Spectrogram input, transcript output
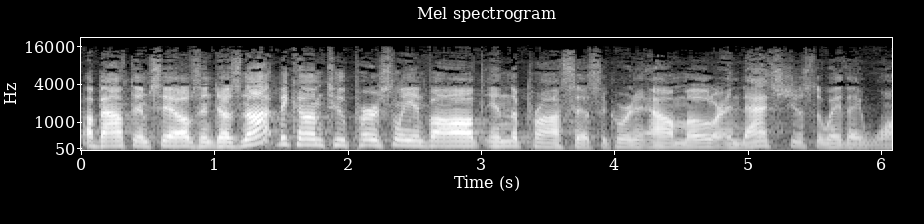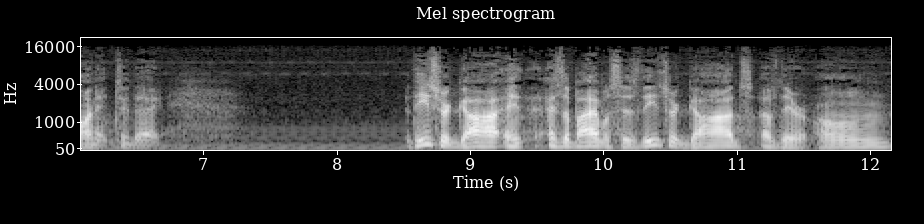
about themselves, and does not become too personally involved in the process, according to Al Mohler. And that's just the way they want it today. These are God, as the Bible says, these are gods of their own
